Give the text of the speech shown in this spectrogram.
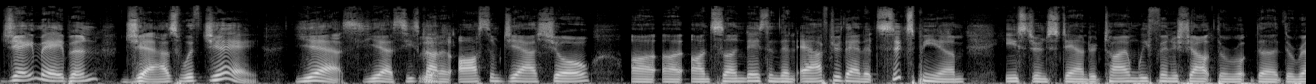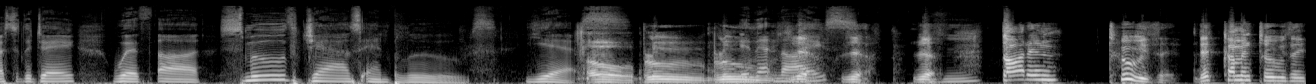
Jay Maben, Jazz with Jay. Yes, yes, he's got Yeah. an awesome jazz show uh, uh, on Sundays, and then after that at 6 p.m. Eastern Standard Time, we finish out the the, the rest of the day with uh, smooth jazz and blues. Yes. oh, blue, blue. Isn't that nice? Yes, yes. yes. Mhm. starting Tuesday, this coming Tuesday,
